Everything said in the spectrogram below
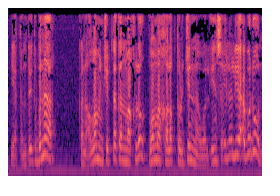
ya tentu itu benar. Karena Allah menciptakan makhluk, "Wa ma khalaqtul jinna wal insa illa liya'budun."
